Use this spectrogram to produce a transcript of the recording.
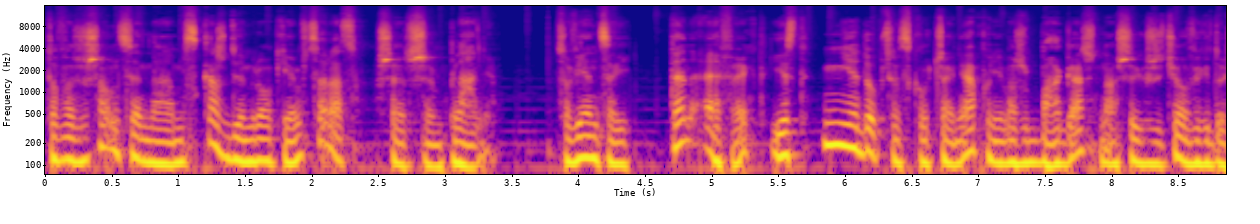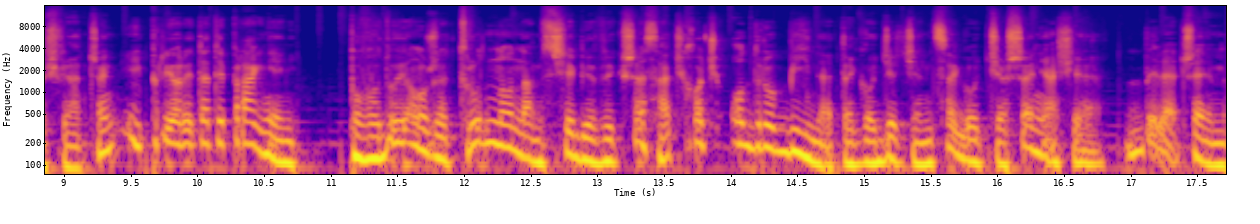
towarzyszący nam z każdym rokiem w coraz szerszym planie. Co więcej, ten efekt jest nie do przeskoczenia, ponieważ bagaż naszych życiowych doświadczeń i priorytety pragnień powodują, że trudno nam z siebie wykrzesać choć odrobinę tego dziecięcego cieszenia się byle czym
